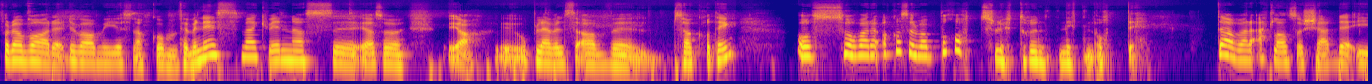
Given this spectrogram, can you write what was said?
For da var det, det var mye snakk om feminisme, kvinners uh, altså, ja, opplevelse av uh, saker og ting. Og så var det akkurat som det var brått slutt rundt 1980 da var det et eller annet som skjedde i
